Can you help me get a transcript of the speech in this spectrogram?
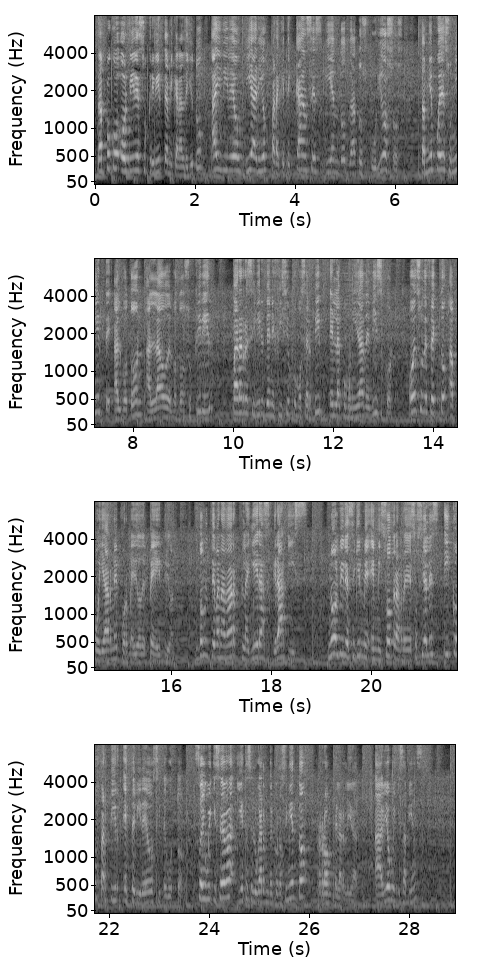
Tampoco olvides suscribirte a mi canal de YouTube. Hay videos diarios para que te canses viendo datos curiosos. También puedes unirte al botón al lado del botón suscribir para recibir beneficios como ser VIP en la comunidad de Discord o en su defecto apoyarme por medio de Patreon, donde te van a dar playeras gratis. No olvides seguirme en mis otras redes sociales y compartir este video si te gustó. Soy Wikiseba y este es el lugar donde el conocimiento rompe la realidad. Adiós Wikisapiens.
